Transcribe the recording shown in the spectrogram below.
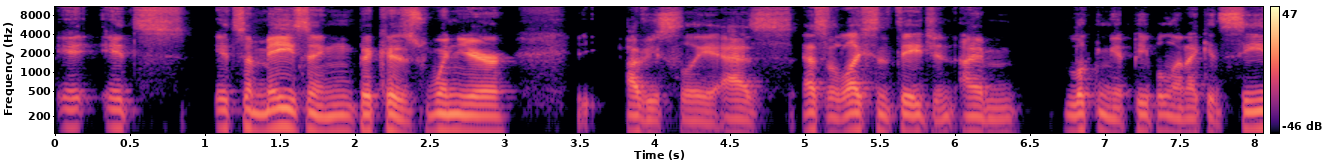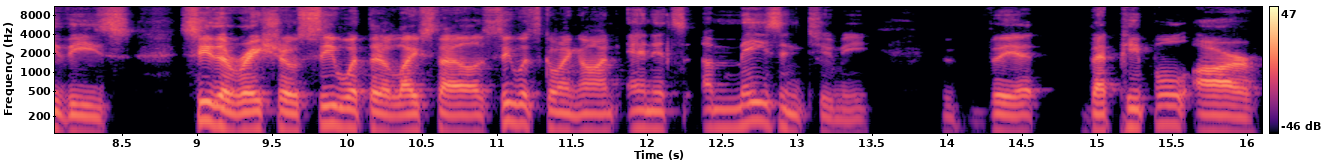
it, it's it's amazing because when you're obviously as as a licensed agent, I'm looking at people and I can see these see the ratio, see what their lifestyle is, see what's going on. And it's amazing to me that that people are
